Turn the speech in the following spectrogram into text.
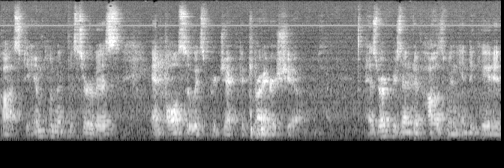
cost to implement the service, and also its projected ridership. As Representative Hausman indicated,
